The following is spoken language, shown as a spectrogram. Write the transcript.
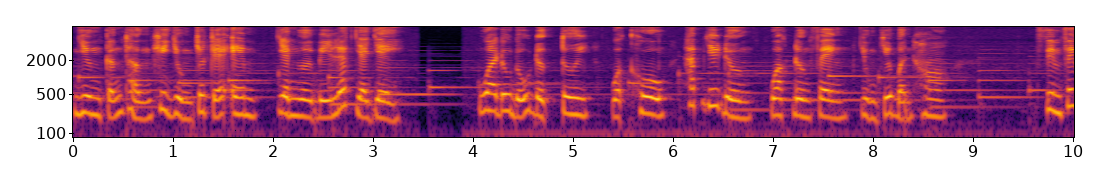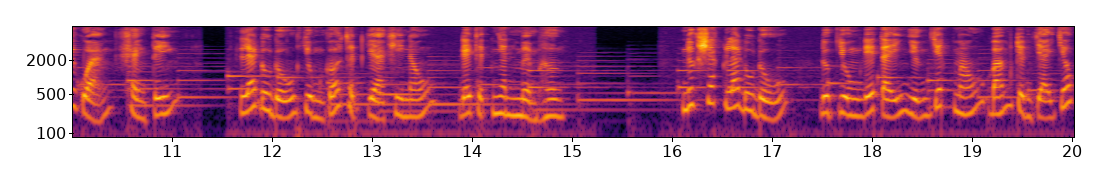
nhưng cẩn thận khi dùng cho trẻ em và người bị loét dạ dày. Qua đu đủ đực tươi hoặc khô hấp với đường hoặc đường phèn dùng chữa bệnh ho. Viêm phế quản, khàn tiếng. Lá đu đủ dùng gói thịt gà khi nấu để thịt nhanh mềm hơn. Nước sắc lá đu đủ được dùng để tẩy những vết máu bám trên dạ dốc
